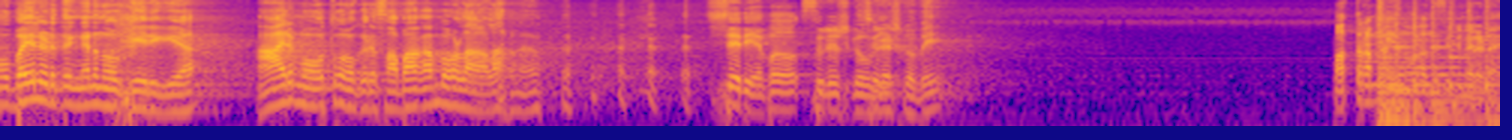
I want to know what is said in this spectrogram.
മൊബൈൽ എടുത്ത് ഇങ്ങനെ നോക്കിയിരിക്കുക. ആരും മുഖത്ത് നോക്കരുത് സഭാകമ്പമുള്ള ആളാണ്. ശരി അപ്പൊ സുരേഷ് ഗോപി. സുരേഷ് ഗോപി. പത്രം എന്ന് പറഞ്ഞ സിനിമയുടെ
